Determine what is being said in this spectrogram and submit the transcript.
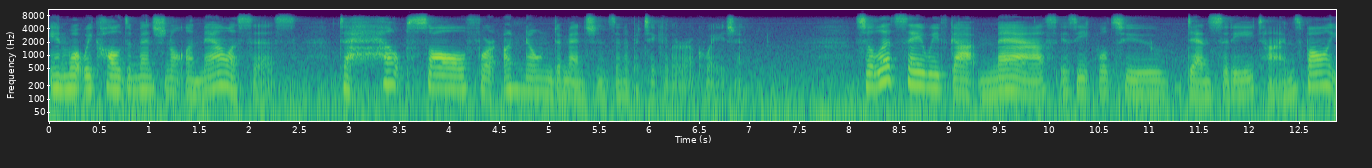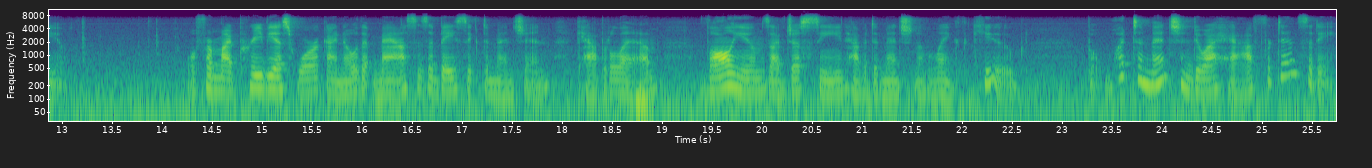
in what we call dimensional analysis to help solve for unknown dimensions in a particular equation. So let's say we've got mass is equal to density times volume. Well, from my previous work, I know that mass is a basic dimension, capital M, Volumes I've just seen have a dimension of length cubed, but what dimension do I have for density?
